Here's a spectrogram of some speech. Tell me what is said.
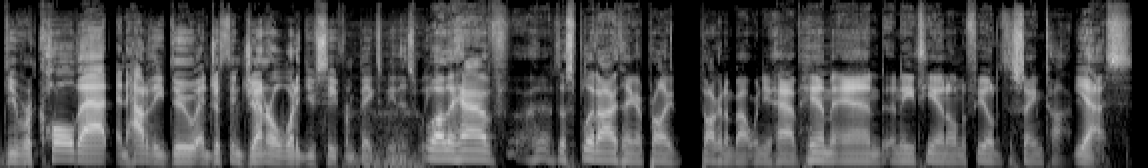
do you recall that? And how did he do? And just in general, what did you see from Bigsby this week? Well, they have uh, the split eye thing. I'm probably talking about when you have him and an Etienne on the field at the same time. yes.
